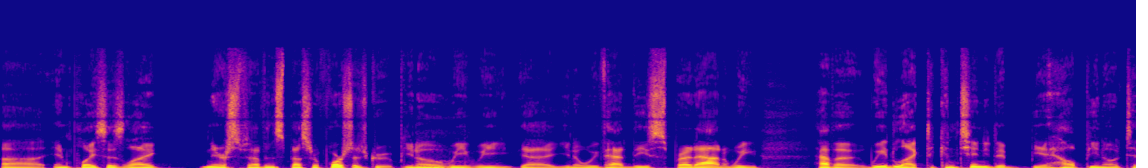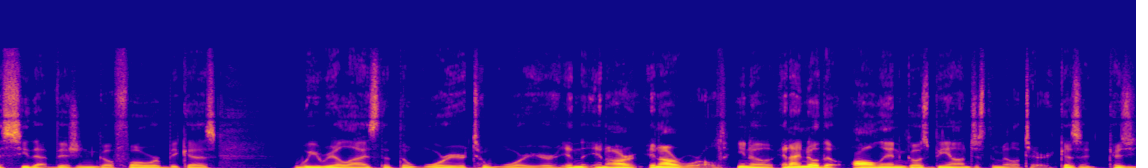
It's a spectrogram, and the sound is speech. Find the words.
uh, in places like near Seven Special Forces Group. You know, mm. we we uh, you know we've had these spread out, and we have a we'd like to continue to be a help you know to see that vision go forward because we realize that the warrior to warrior in in our in our world, you know, and I know that all in goes beyond just the military because because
